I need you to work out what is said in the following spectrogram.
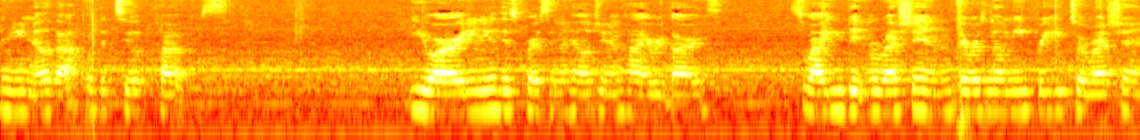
And you know that with the Two of Cups. You already knew this person held you in high regards. That's why you didn't rush in. There was no need for you to rush in.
